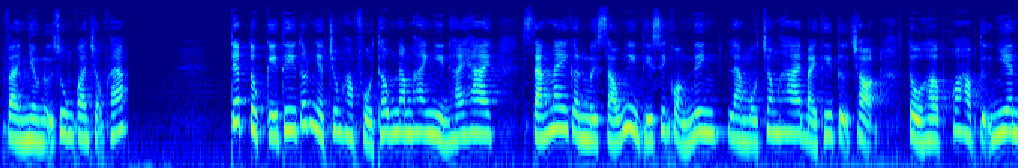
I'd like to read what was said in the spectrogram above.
và nhiều nội dung quan trọng khác. Tiếp tục kỳ thi tốt nghiệp trung học phổ thông năm 2022, sáng nay gần 16.000 thí sinh Quảng Ninh làm một trong hai bài thi tự chọn tổ hợp khoa học tự nhiên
